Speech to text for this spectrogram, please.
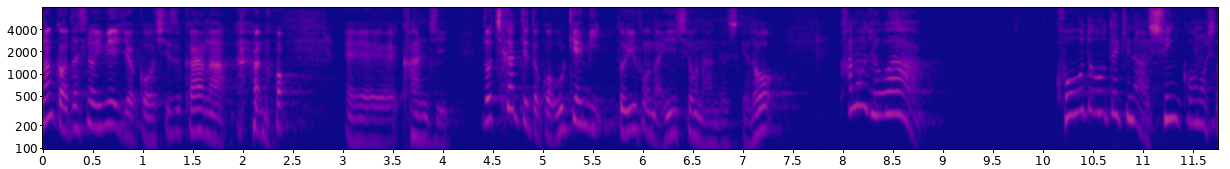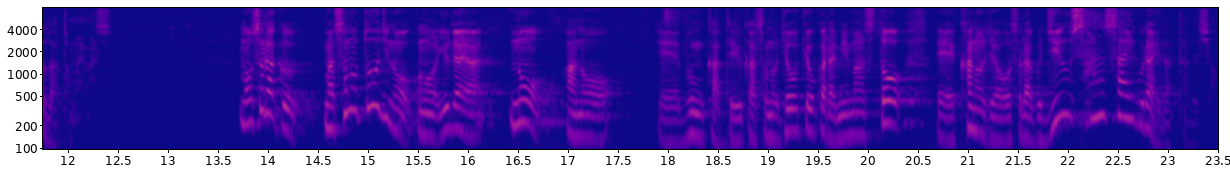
なんか私のイメージはこう静かな あのえー、感じ。どっちかっていうとこう受け身というふうな印象なんですけど彼女は行動的な信仰の人だと思います。おそらく、まあ、その当時のこのユダヤのあの、え、文化というかその状況から見ますと、え、彼女はおそらく13歳ぐらいだったでしょう。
